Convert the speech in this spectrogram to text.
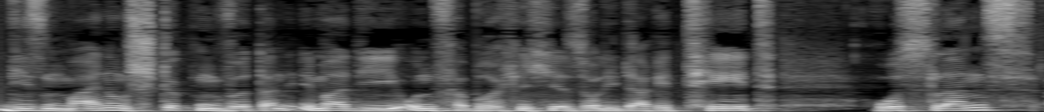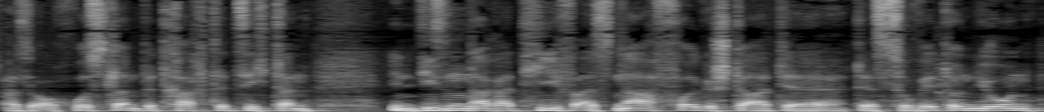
diesen Meinungsstücken wird dann immer die unverbrüchliche Solidarität Russlands, also auch Russland betrachtet sich dann in diesem Narrativ als Nachfolgestaat der, der Sowjetunion,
